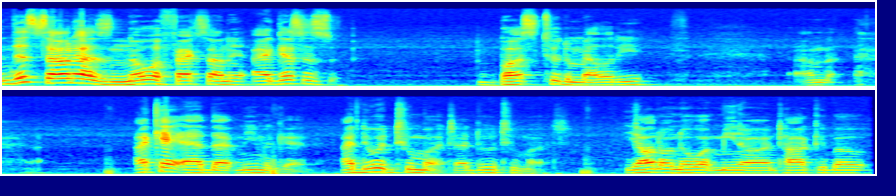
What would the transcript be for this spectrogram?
And this sound has no effects on it. I guess it's bust to the melody. I'm, I can't add that meme again. I do it too much. I do it too much. Y'all don't know what meme I'm talking about.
